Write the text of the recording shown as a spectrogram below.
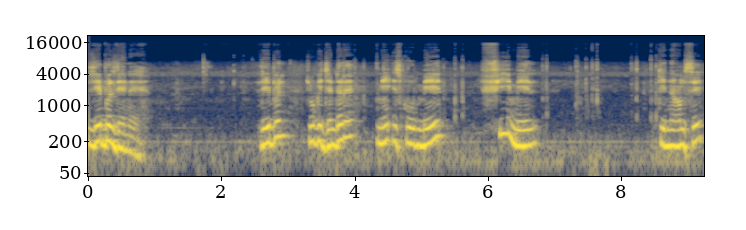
लेबल देने हैं। लेबल चूँकि जेंडर है, मैं इसको मेल फीमेल के नाम से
